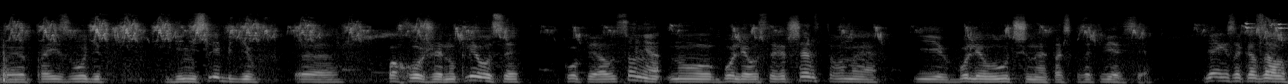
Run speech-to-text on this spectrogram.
э, производит Денис Лебедев э, похожие нуклеусы, копия Алысоня, но более усовершенствованная и более улучшенная, так сказать, версия. Я их заказал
